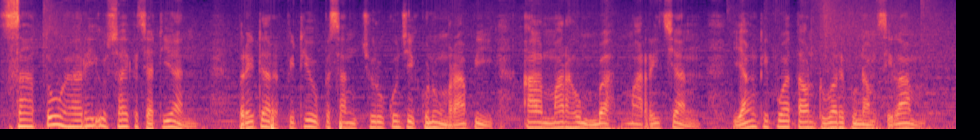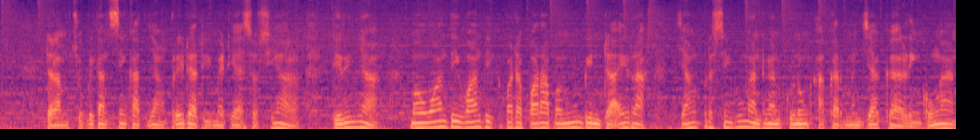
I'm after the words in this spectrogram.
Satu hari usai kejadian, beredar video pesan juru kunci Gunung Merapi almarhum Mbah Marijan yang dibuat tahun 2006 silam. Dalam cuplikan singkat yang beredar di media sosial, dirinya mewanti-wanti kepada para pemimpin daerah yang bersinggungan dengan gunung agar menjaga lingkungan.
